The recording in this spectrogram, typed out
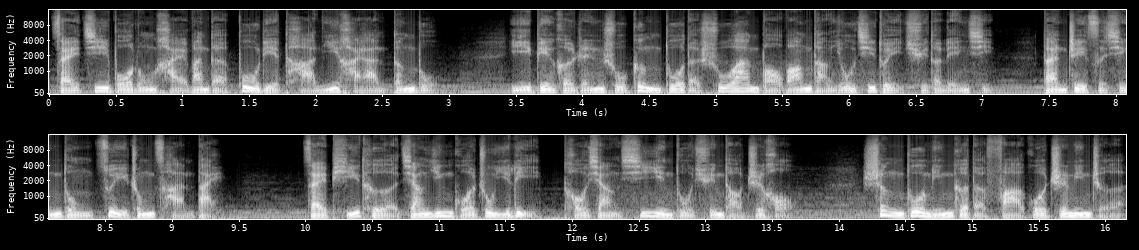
在基伯龙海湾的布列塔尼海岸登陆，以便和人数更多的舒安堡王党游击队取得联系。但这次行动最终惨败。在皮特将英国注意力投向西印度群岛之后。圣多明各的法国殖民者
